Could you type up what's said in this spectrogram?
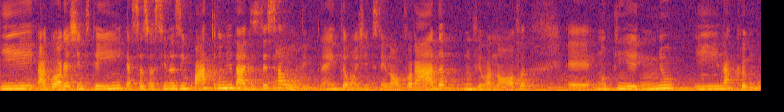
e agora a gente tem essas vacinas em quatro unidades de saúde. Né? Então a gente tem na Alvorada, no Vila Nova, é, no Pinheirinho e na Campo.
